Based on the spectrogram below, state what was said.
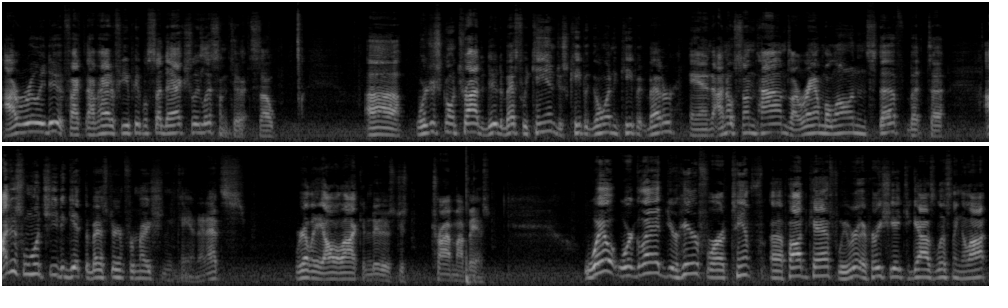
I really do. In fact, I've had a few people said they actually listen to it. So uh, we're just going to try to do the best we can. Just keep it going and keep it better. And I know sometimes I ramble on and stuff, but uh, I just want you to get the best information you can. And that's really all I can do is just try my best. Well, we're glad you're here for our 10th uh, podcast. We really appreciate you guys listening a lot.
